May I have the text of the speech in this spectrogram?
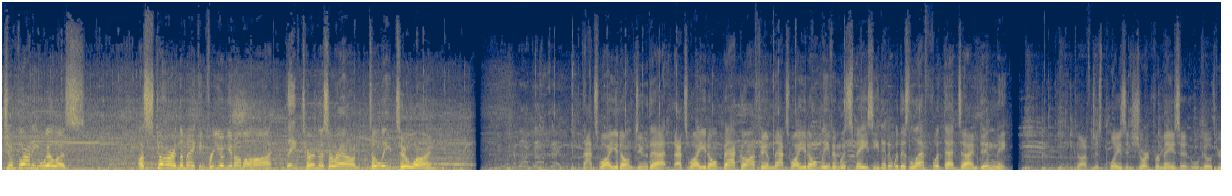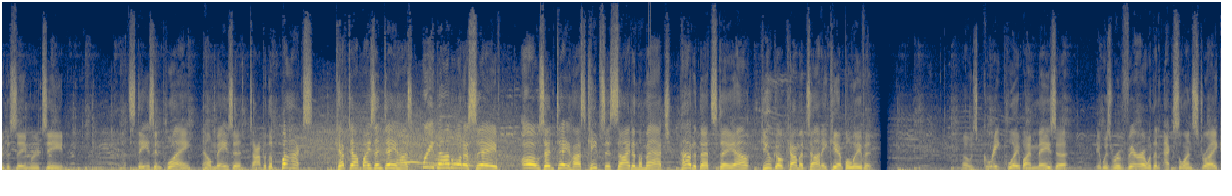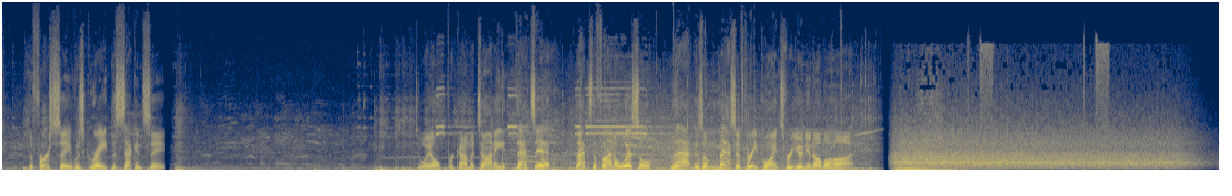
Giovanni Willis, a star in the making for Union Omaha. They've turned this around to lead 2 1. That's why you don't do that. That's why you don't back off him. That's why you don't leave him with space. He did it with his left foot that time, didn't he? Takeoff just plays it short for Meza, who will go through the same routine. That stays in play. Now Meza, top of the box. Kept out by Zendejas. Rebound, what a save. Oh, Zendejas keeps his side in the match. How did that stay out? Hugo Kametani can't believe it. That was great play by Meza. It was Rivera with an excellent strike. The first save was great. The second save. Doyle for Kametani. That's it. That's the final whistle. That is a massive three points for Union Omaha.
